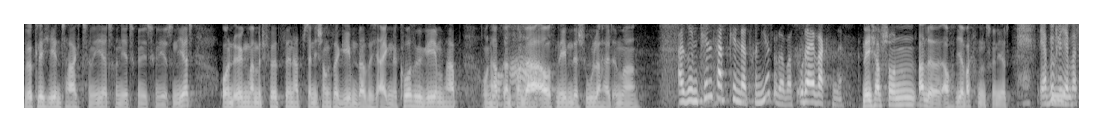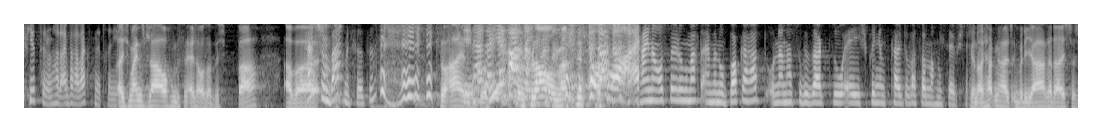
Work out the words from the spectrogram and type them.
wirklich jeden Tag trainiert, trainiert, trainiert, trainiert, trainiert. Und irgendwann mit 14 hat sich dann die Chance ergeben, dass ich eigene Kurse gegeben habe und habe dann von da aus neben der Schule halt immer. Also ein Kind hat Kinder trainiert oder was? Oder Erwachsene? Nee, ich habe schon alle, auch die Erwachsenen trainiert. Ja, wirklich, er war 14 und hat einfach Erwachsene trainiert. Also ich meine, ich sah auch ein bisschen älter aus, als ich war. Aber Hast du schon Bart mit 14? so ein, hat so, er ja so ein Pflaum hatte ich. Keine Ausbildung gemacht, einfach nur Bock gehabt und dann hast du gesagt, so ey, ich springe ins kalte Wasser und mach mich selbstständig. Genau, ich habe mir halt über die Jahre, da ich das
